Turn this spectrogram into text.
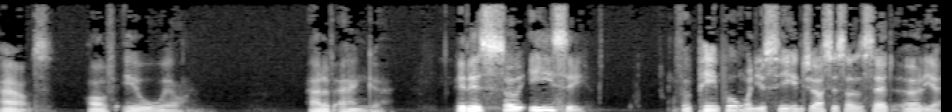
out of ill will, out of anger. It is so easy for people when you see injustice, as I said earlier,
